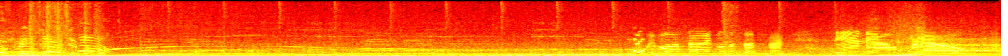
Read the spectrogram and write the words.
Don't make this difficult. We've lost eyes on the suspect. Stand down for now.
